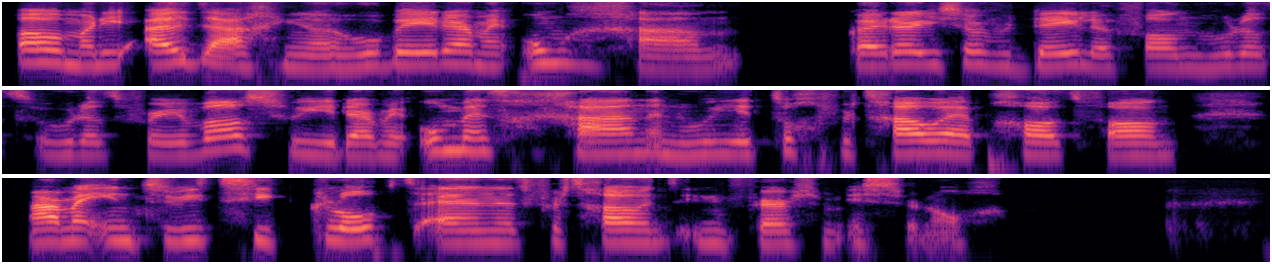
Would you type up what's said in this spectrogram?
oh, maar die uitdagingen, hoe ben je daarmee omgegaan? Kan je daar iets over delen van hoe dat, hoe dat voor je was, hoe je daarmee om bent gegaan en hoe je toch vertrouwen hebt gehad van, maar mijn intuïtie klopt en het vertrouwen in het universum is er nog?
